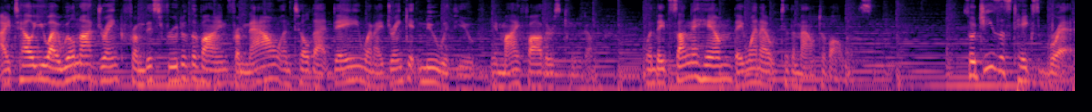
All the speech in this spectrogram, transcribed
I tell you, I will not drink from this fruit of the vine from now until that day when I drink it new with you in my Father's kingdom. When they'd sung a hymn, they went out to the Mount of Olives. So Jesus takes bread,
